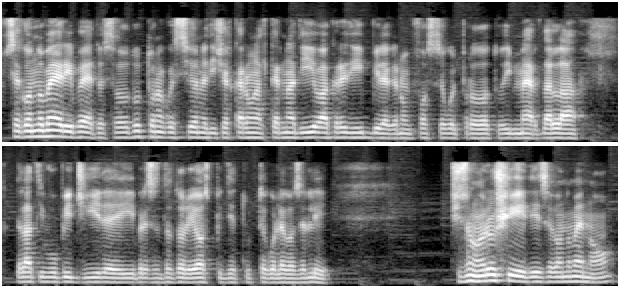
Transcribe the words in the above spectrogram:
secondo me, ripeto, è stata tutta una questione di cercare un'alternativa credibile che non fosse quel prodotto di merda là della TVPG, dei presentatori ospiti e tutte quelle cose lì. Ci sono riusciti? Secondo me no.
